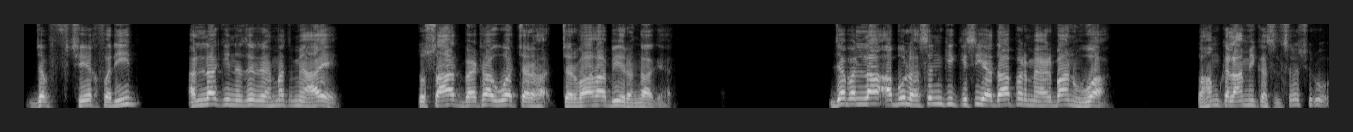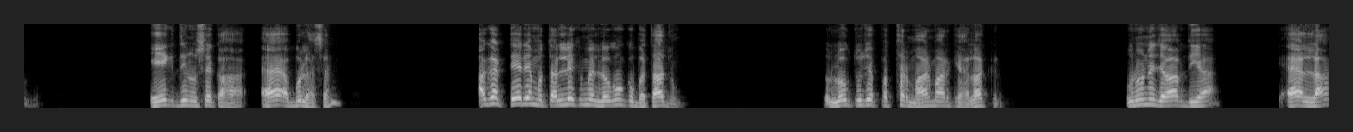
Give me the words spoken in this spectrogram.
جب شیخ فرید اللہ کی نظر رحمت میں آئے تو ساتھ بیٹھا ہوا چرواہا بھی رنگا گیا۔ جب اللہ ابو الحسن کی کسی ادا پر مہربان ہوا تو ہم کلامی کا سلسلہ شروع ہو گیا۔ ایک دن اسے کہا، اے ابو الحسن، اگر تیرے متعلق میں لوگوں کو بتا دوں تو لوگ تجھے پتھر مار مار کے ہلاک کر دیں۔ انہوں نے جواب دیا کہ، اے اللہ،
